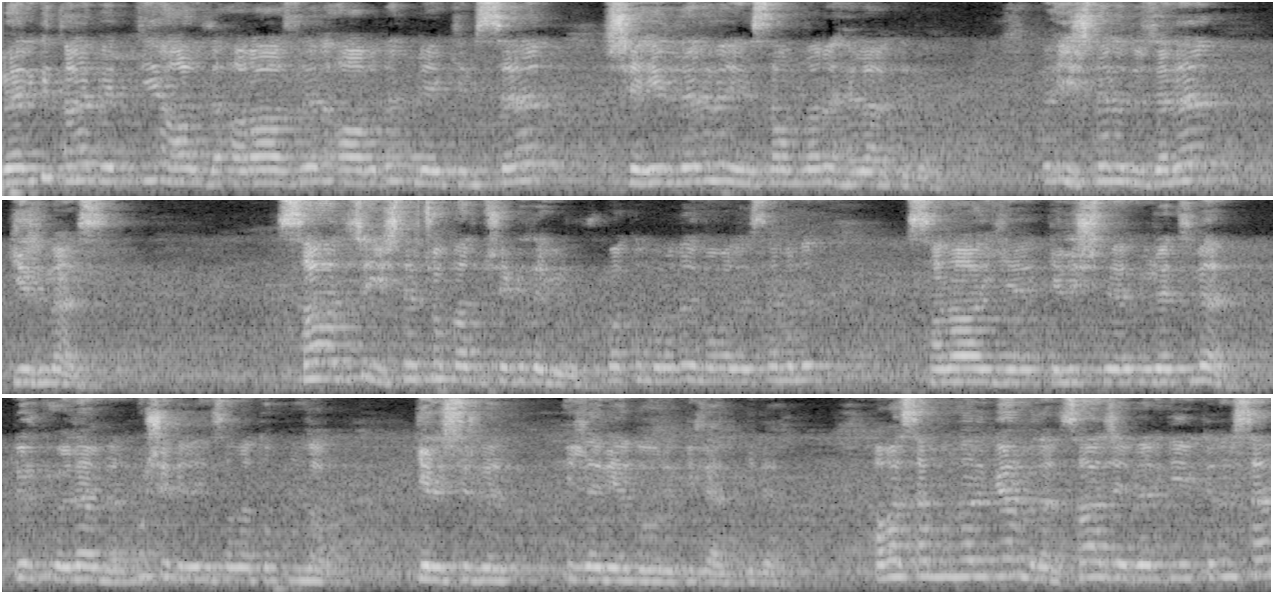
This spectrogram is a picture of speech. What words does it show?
vergi talep ettiği halde arazileri abat etmeyen kimse şehirleri ve insanları helak eder. Ve işlere düzene girmez. Sadece işler çok az bir şekilde yürür. Bakın burada İmam Aleyhisselam'ın sanayiye, gelişme, üretme, Türk önem ver. Bu şekilde insanlar, toplumlar gelişir ve ileriye doğru gider. gider. Ama sen bunları görmeden sadece vergi yüklenirsen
